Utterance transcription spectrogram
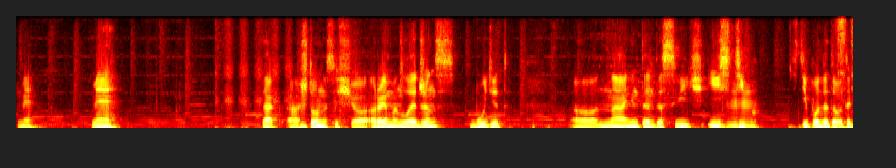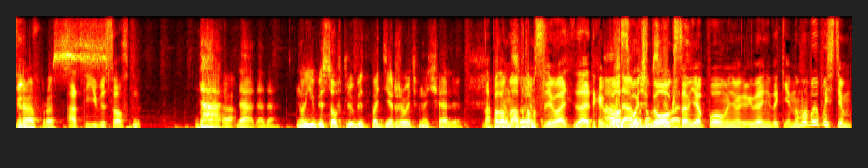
ме. Ме. Так, а что у нас еще? Rayman Legends будет uh, на Nintendo Switch и Steep. Mm-hmm. Steep вот эта вот игра про... От Ubisoft? Да, да, да, да. Но Ubisoft любит поддерживать в начале. А потом, а потом сливать, да, это как а, было да, с Watch Dogs, я помню, когда они такие, ну мы выпустим,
